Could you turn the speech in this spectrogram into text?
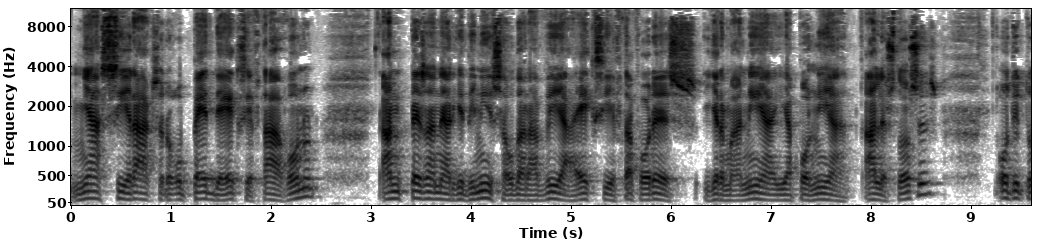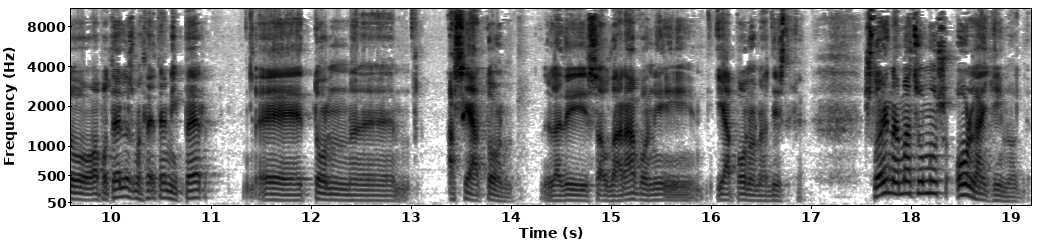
μια σειρά, ξέρω εγώ, 5, 6, 7 αγώνων, αν παίζανε Αργεντινή, Σαουδαραβία 6-7 φορές, Γερμανία, Ιαπωνία, άλλες τόσες, ότι το αποτέλεσμα θα ήταν υπέρ ε, των ε, Ασιατών, δηλαδή Σαουδαράβων ή Ιαπώνων αντίστοιχα. Στο ένα μάτσο όμως όλα γίνονται.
